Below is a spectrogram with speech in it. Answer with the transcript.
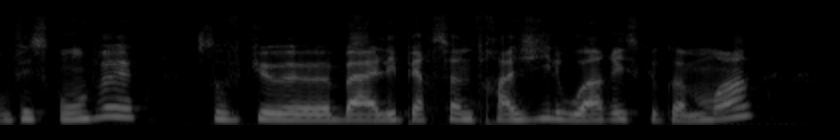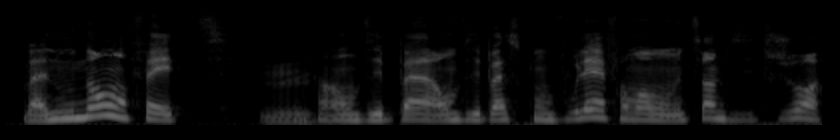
on fait ce qu'on veut. Sauf que bah, les personnes fragiles ou à risque comme moi, bah nous non en fait. Hmm. Enfin, on faisait pas, on faisait pas ce qu'on voulait. Enfin, moi, mon médecin me disait toujours,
